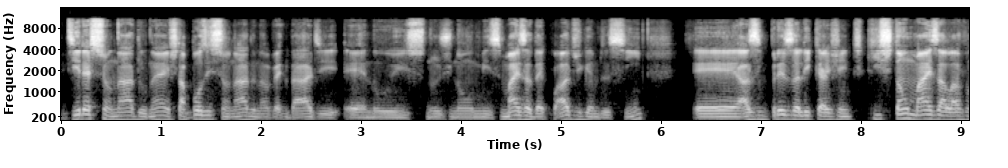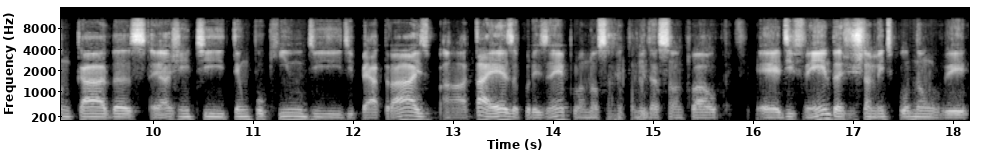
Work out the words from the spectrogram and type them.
direcionado, né, está posicionado, na verdade, é, nos, nos nomes mais adequados, digamos assim. É, as empresas ali que a gente que estão mais alavancadas, é, a gente tem um pouquinho de, de pé atrás. A Taesa, por exemplo, a nossa recomendação atual é de venda, justamente por não ver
